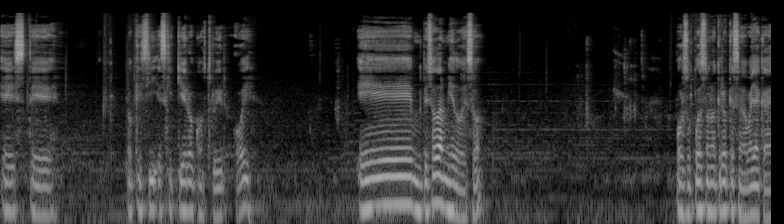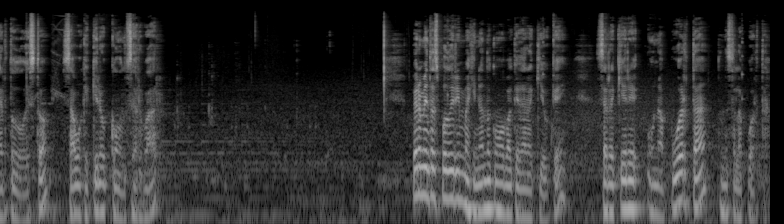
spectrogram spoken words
Este... Lo que sí es que quiero construir hoy. Eh, me empezó a dar miedo eso. Por supuesto no quiero que se me vaya a caer todo esto. Es algo que quiero conservar. Pero mientras puedo ir imaginando cómo va a quedar aquí, ¿ok? Se requiere una puerta. ¿Dónde está la puerta?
